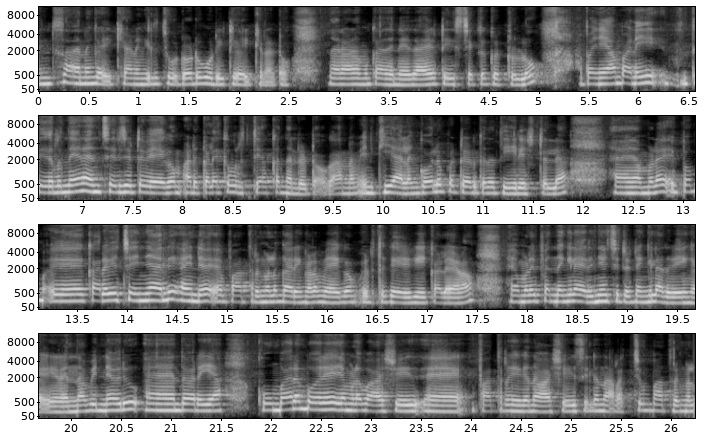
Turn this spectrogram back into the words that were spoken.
എന്ത് സാധനം കഴിക്കുകയാണെങ്കിലും ചൂടോട് കൂടിയിട്ട് കഴിക്കണം കേട്ടോ. എന്നാലാണ് നമുക്ക് അതിന്റെതായ ടേസ്റ്റൊക്കെ കിട്ടുള്ളൂ. അപ്പം ഞാൻ പണി തീർന്നതിനനുസരിച്ചിട്ട് വേഗം അടുക്കളയൊക്കെ വൃത്തിയാക്കുന്നുണ്ട് കേട്ടോ. കാരണം എനിക്ക് ഈ അലങ്കോലപ്പെട്ട് എടുക്കുന്ന തീരെ ഇഷ്ടമല്ല നമ്മൾ ഇപ്പം കറി വെച്ച് കഴിഞ്ഞാൽ അതിന്റെ പാത്രങ്ങളും കാര്യങ്ങളും വേഗം എടുത്ത് കഴുകി കളയണം. നമ്മളിപ്പോൾ എന്തെങ്കിലും അരിഞ്ഞ് വെച്ചിട്ടുണ്ടെങ്കിൽ അത് വേഗം കഴിയണം എന്നാൽ പിന്നെ ഒരു എന്താ പറയുക കൂമ്പാരം പോലെ നമ്മൾ വാഷ് പാത്രം കഴുകുന്ന വാഷ് ബേസിൽ നിറച്ചും പാത്രങ്ങൾ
